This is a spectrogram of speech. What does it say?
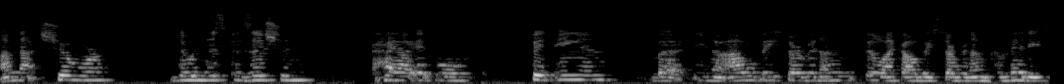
I'm not sure doing this position how it will fit in, but you know, I will be serving on, feel like I'll be serving on committees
